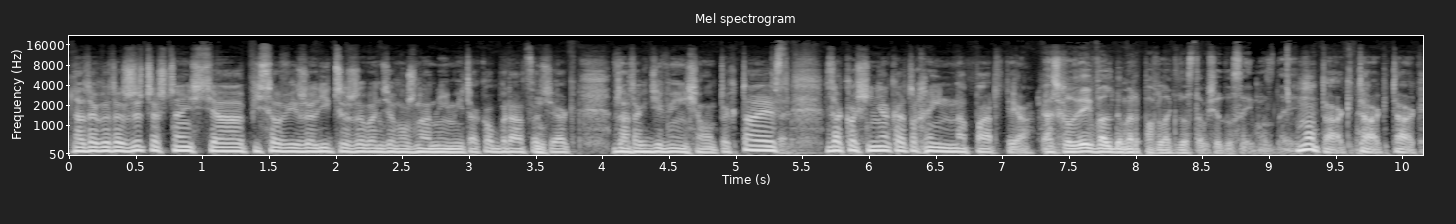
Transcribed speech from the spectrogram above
Dlatego też życzę szczęścia PiSowi, że liczy, że będzie można nimi tak obracać, jak w latach 90. To jest za Kosiniaka trochę inna partia. Aczkolwiek Waldemar Pawlak dostał się do Sejmu, zdaje się. No tak, tak, tak.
